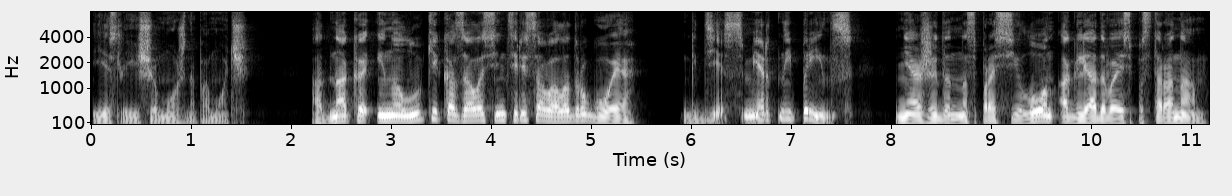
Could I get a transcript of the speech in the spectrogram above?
если еще можно помочь». Однако и на Луке, казалось, интересовало другое. «Где смертный принц?» — неожиданно спросил он, оглядываясь по сторонам.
